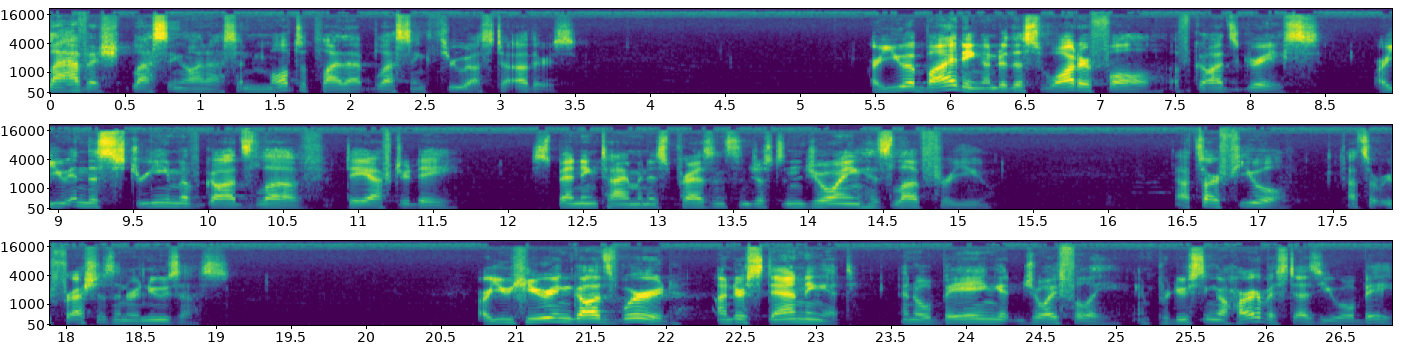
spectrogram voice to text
lavish blessing on us and multiply that blessing through us to others? Are you abiding under this waterfall of God's grace? Are you in the stream of God's love day after day, spending time in his presence and just enjoying his love for you? That's our fuel. That's what refreshes and renews us. Are you hearing God's word, understanding it, and obeying it joyfully, and producing a harvest as you obey?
